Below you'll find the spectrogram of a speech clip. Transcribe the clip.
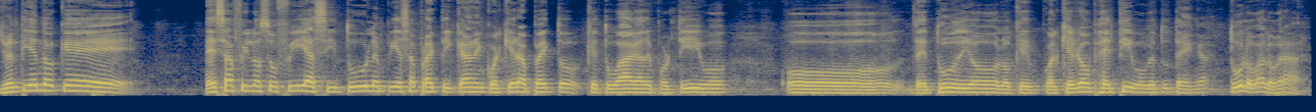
Yo entiendo que esa filosofía, si tú la empiezas a practicar en cualquier aspecto que tú hagas, deportivo o de estudio, lo que, cualquier objetivo que tú tengas, tú lo vas a lograr.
